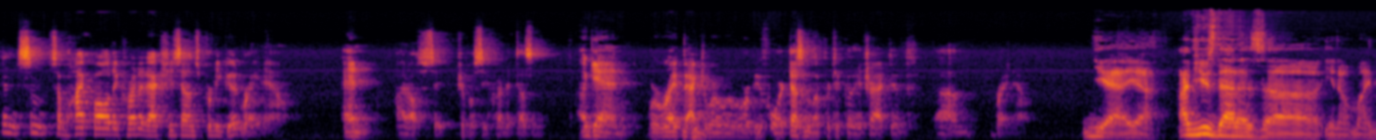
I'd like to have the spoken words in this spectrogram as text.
then some some high quality credit actually sounds pretty good right now. And I'd also say triple C credit doesn't. Again, we're right back to where we were before. It doesn't look particularly attractive um, right now. Yeah, yeah. I've used that as uh, you know my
